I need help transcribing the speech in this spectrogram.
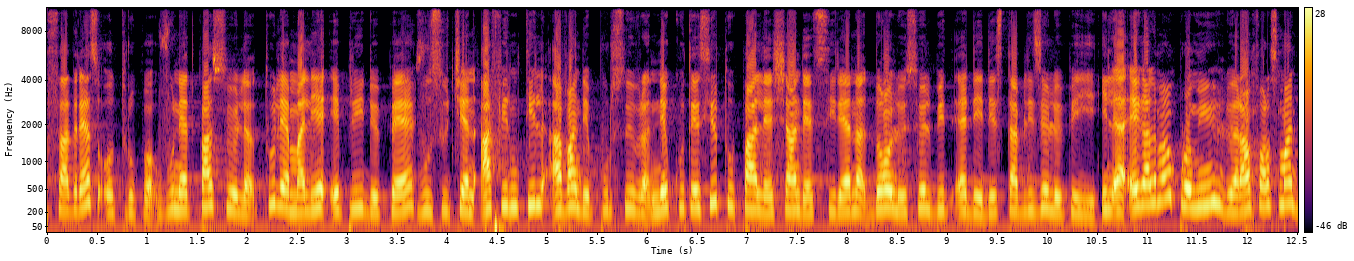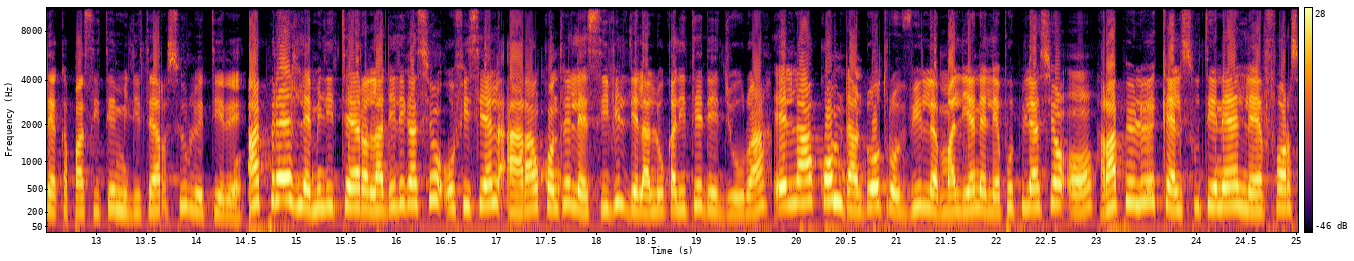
s'adresse aux troupes. Vous n'êtes pas seuls. Tous les Maliens épris de paix vous soutiennent, affirme-t-il avant de poursuivre. N'écoutez surtout pas les chants des sirènes dont le seul but est de déstabiliser le pays. Il a également promu le renforcement des capacités militaires sur le terrain. Après les militaires, la délégation officielle a rencontré les civils de la localité de Djoura. Et là, comme dans d'autres villes maliennes, les populations ont rappelé qu'elles soutenaient les forces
